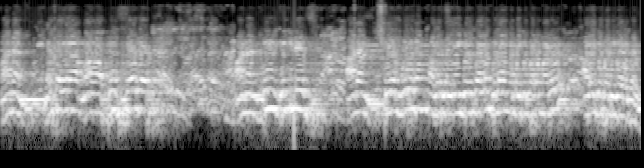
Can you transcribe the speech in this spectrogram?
அண்ணன் முத்தையா மாமா P. Sekar Anand T. Vignesh Anand K. Murugan அவர்கள் எங்கிருந்தாலும் விழாமேடைக்கு வருமாறு அழைக்கப்படுகிறார்கள்.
